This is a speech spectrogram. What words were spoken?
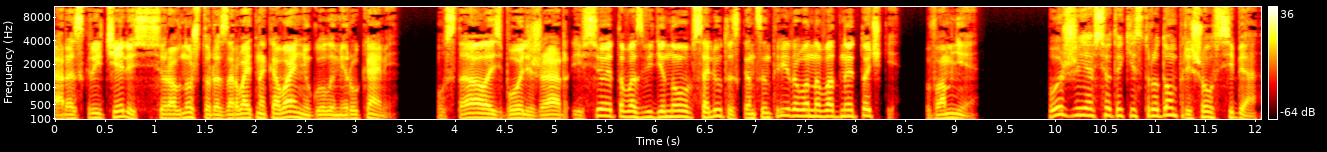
а раскрыть челюсть все равно, что разорвать наковальню голыми руками. Усталость, боль, жар, и все это возведено в абсолют и сконцентрировано в одной точке, во мне. Позже я все-таки с трудом пришел в себя.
